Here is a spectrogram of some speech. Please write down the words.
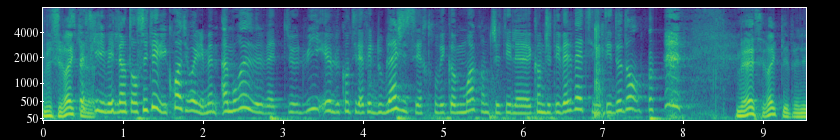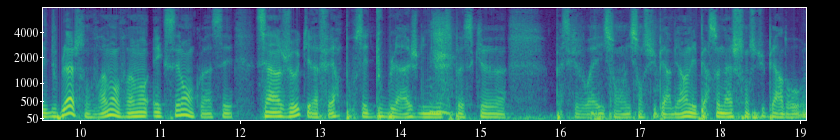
Mais c'est vrai que. parce qu'il met de l'intensité, il y croit, tu vois, il est même amoureux de Velvet. Euh, Lui, quand il a fait le doublage, il s'est retrouvé comme moi quand j'étais la- quand j'étais Velvet, il était dedans. Mais c'est vrai que les, les doublages sont vraiment, vraiment excellents, quoi. C'est, c'est un jeu qui est à faire pour ses doublages, limite, parce que, parce que, ouais, ils sont, ils sont super bien, les personnages sont super drôles.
